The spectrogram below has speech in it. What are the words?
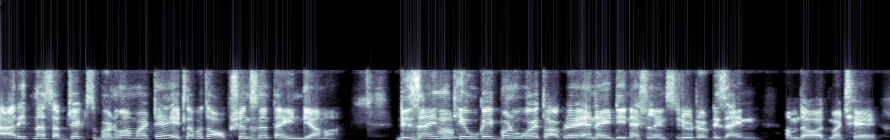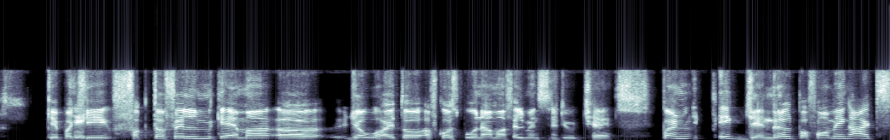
આ રીતના સબ્જેક્ટ્સ ભણવા માટે એટલા બધા ઓપ્શન્સ નતા ઇન્ડિયામાં. ડિઝાઇન કે એવું કંઈક ભણવું હોય તો આપણે NID national institute of design અમદાવાદમાં છે. કે પછી ફક્ત ફિલ્મ કે એમાં જવું હોય તો ઓફકોર્સ પૂનામાં ફિલ્મ ઇન્સ્ટિટ્યૂટ છે. પણ એક general performing arts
